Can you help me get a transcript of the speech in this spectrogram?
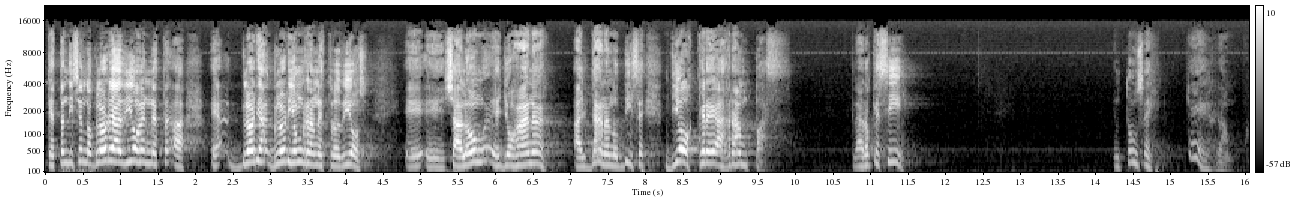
que están diciendo gloria a Dios en nuestra, eh, gloria, gloria y honra a nuestro Dios. Eh, eh, Shalom eh, Johanna Aldana nos dice, Dios crea rampas. Claro que sí. Entonces, ¿qué es rampa?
